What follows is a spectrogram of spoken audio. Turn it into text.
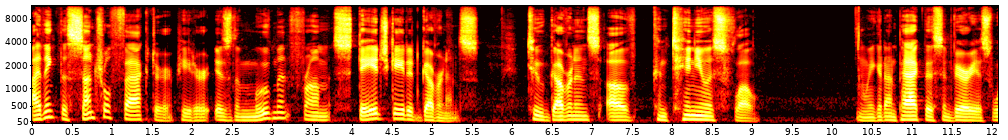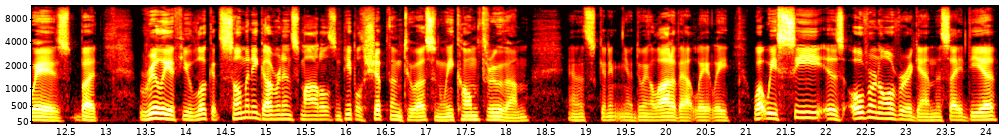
I think the central factor, Peter, is the movement from stage-gated governance to governance of continuous flow. And we could unpack this in various ways, but really if you look at so many governance models and people ship them to us and we comb through them, and it's getting, you know, doing a lot of that lately. What we see is over and over again this idea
